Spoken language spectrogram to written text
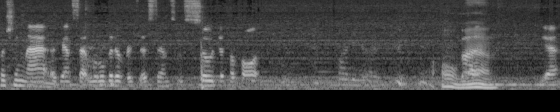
pushing that against that little bit of resistance was so difficult. Oh But- man. Yeah,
